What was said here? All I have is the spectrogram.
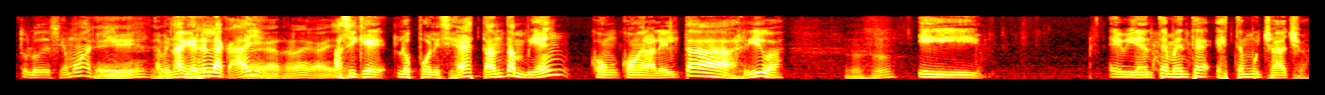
Tú lo decíamos aquí. Sí, Había una sí, guerra en la calle. guerra en la calle. Así que los policías están también con, con el alerta arriba. Y evidentemente este muchacho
